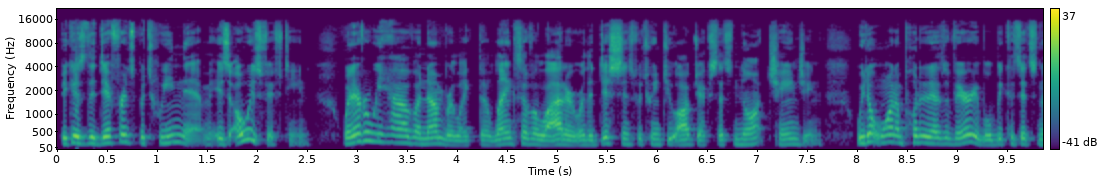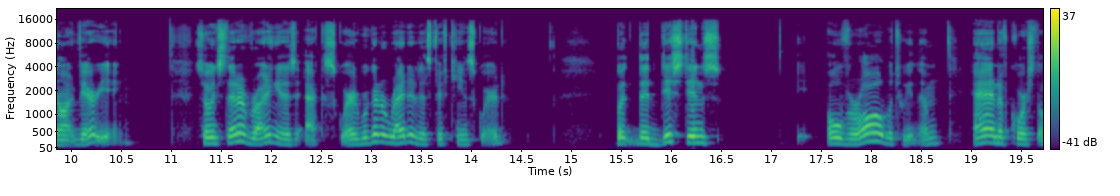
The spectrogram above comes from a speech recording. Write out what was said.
because the difference between them is always 15. Whenever we have a number like the length of a ladder or the distance between two objects that's not changing, we don't want to put it as a variable because it's not varying. So instead of writing it as x squared, we're going to write it as 15 squared. But the distance overall between them, and of course the,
